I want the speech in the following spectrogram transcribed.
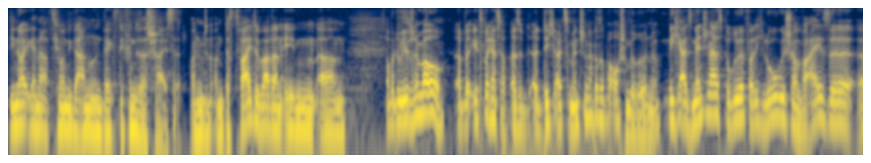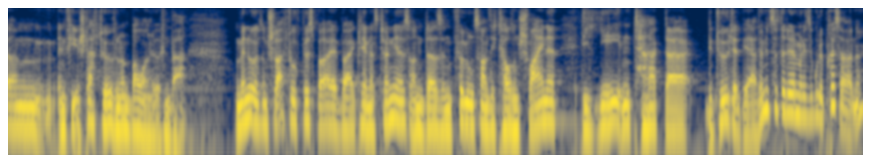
die neue Generation, die da an und wächst, die findet das scheiße. Und, und das zweite war dann eben, ähm, Aber du jetzt scheinbar auch. Aber jetzt mal ernsthaft. Also äh, dich als Menschen hat das aber auch schon berührt, ne? mich als Menschen hat es berührt, weil ich logischerweise ähm, in vielen Schlachthöfen und Bauernhöfen war. Und wenn du in so einem Schlachthof bist bei, bei Clemens Tönnies und da sind 25.000 Schweine, die jeden Tag da getötet werden. Dann ist das der, der immer diese gute Presse hat, ne?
